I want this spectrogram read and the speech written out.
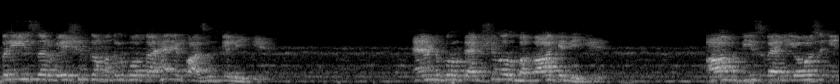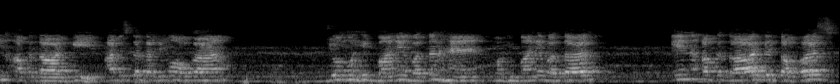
प्रिजर्वेशन का मतलब होता है हिफाजत के लिए एंड प्रोटेक्शन और बका के लिए ऑफ़ दीज वैल्यूज़ इन अकदार की। अब इसका तर्जुमा होगा, जो मुहिबान वतन हैं मुहिबान वतन इन अकदार के तफस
